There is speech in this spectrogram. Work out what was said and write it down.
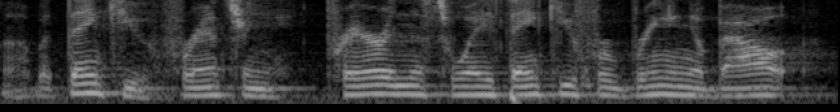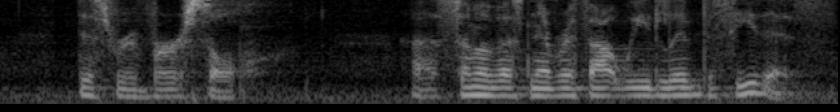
Uh, but thank you for answering prayer in this way. Thank you for bringing about this reversal. Uh, some of us never thought we'd live to see this.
